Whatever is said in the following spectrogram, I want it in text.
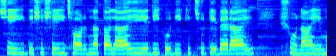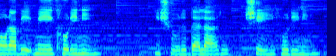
সেই দেশে সেই ঝর্ণা তলায় এদিক ওদিক ছুটে বেড়ায়, সোনায় মরাবে মেঘ হরিণী কিশোর বেলার সেই হরিণী।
